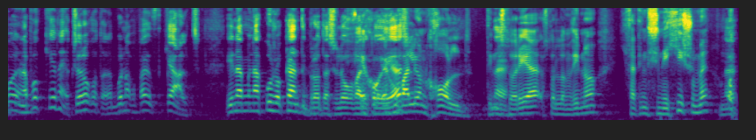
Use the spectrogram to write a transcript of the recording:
μπορεί να πω και ναι, ξέρω εγώ τώρα. Μπορεί να έχω πάει και άλλες. Ή να μην ακούσω καν την πρόταση λόγω Έχω, έχω βαρηκοΐας. βάλει on hold την Ναι. ιστορία στο Λονδίνο. Θα την συνεχίσουμε. Ναι. Οκ.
